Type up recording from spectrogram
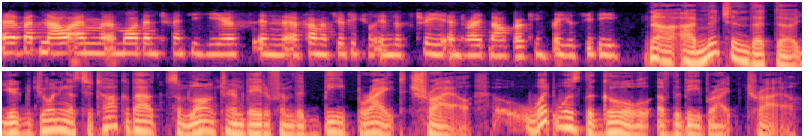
Uh, but now I'm uh, more than 20 years in pharmaceutical industry and right now working for UCB. Now, I mentioned that you're joining us to talk about some long-term data from the Be Bright trial. What was the goal of the Be Bright trial?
